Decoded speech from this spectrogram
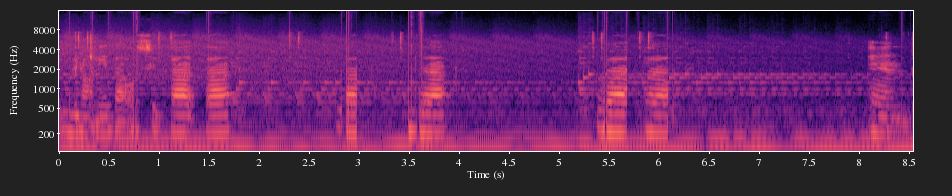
We don't need that. Let's take that, that, that, that that, that, and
